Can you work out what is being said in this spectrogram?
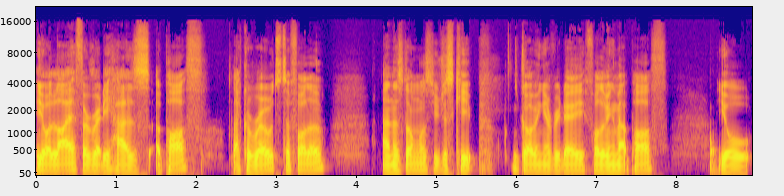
your life already has a path, like a road to follow. And as long as you just keep going every day, following that path, you'll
